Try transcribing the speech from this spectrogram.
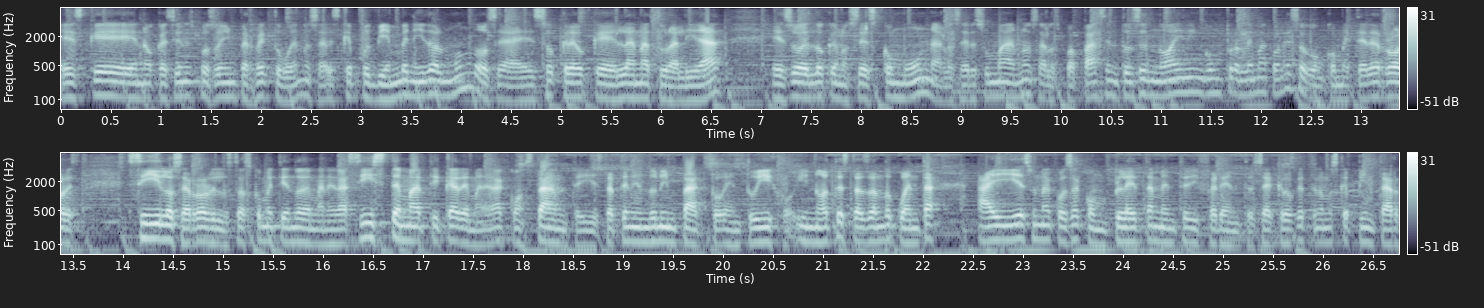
es que en ocasiones pues soy imperfecto. Bueno, sabes que pues bienvenido al mundo, o sea, eso creo que es la naturalidad, eso es lo que nos es común a los seres humanos, a los papás, entonces no hay ningún problema con eso, con cometer errores. Si los errores los estás cometiendo de manera sistemática, de manera constante y está teniendo un impacto en tu hijo y no te estás dando cuenta, ahí es una cosa completamente diferente. O sea, creo que tenemos que pintar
